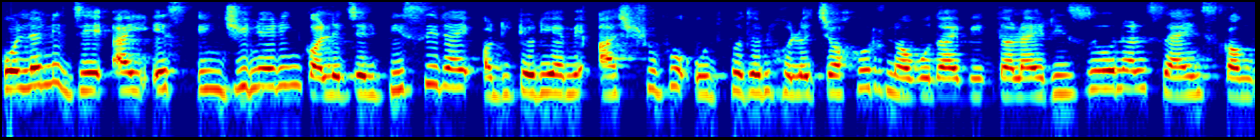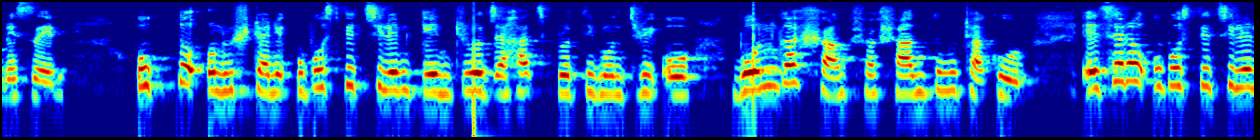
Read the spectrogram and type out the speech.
কল্যাণী জেআইএস ইঞ্জিনিয়ারিং কলেজের বিসি রায় অডিটোরিয়ামে আজ শুভ উদ্বোধন হলো জহর নবোদয় বিদ্যালয় রিজিওনাল সায়েন্স কংগ্রেসের উক্ত অনুষ্ঠানে উপস্থিত ছিলেন কেন্দ্রীয় জাহাজ প্রতিমন্ত্রী ও বনগাঁ সাংসদ শান্তনু ঠাকুর। এছাড়াও উপস্থিত ছিলেন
